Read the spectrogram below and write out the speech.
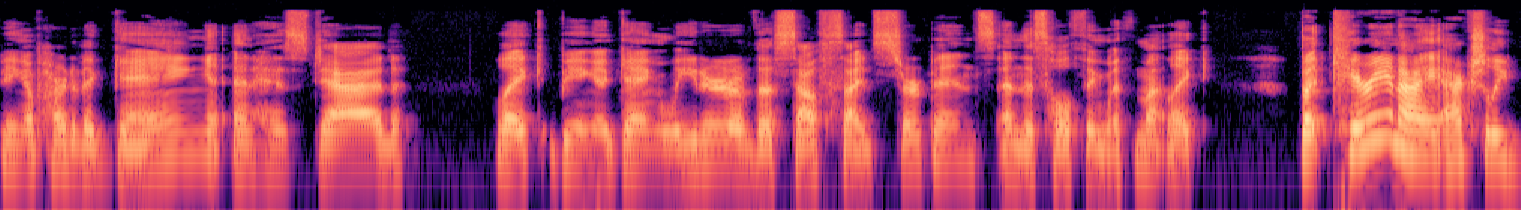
being a part of a gang and his dad like being a gang leader of the south side serpents and this whole thing with my like but carrie and i actually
